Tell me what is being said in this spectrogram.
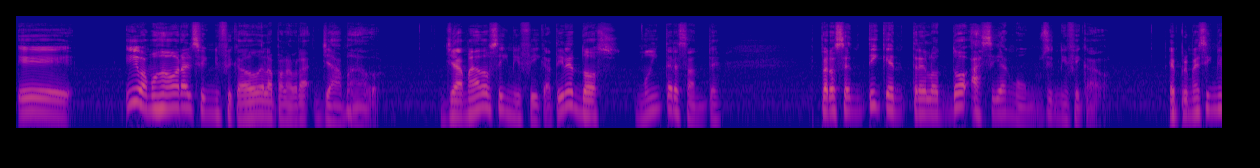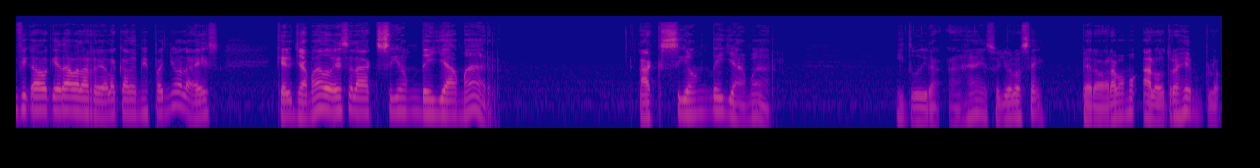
Eh, y vamos ahora al significado de la palabra llamado. Llamado significa, tiene dos, muy interesantes, pero sentí que entre los dos hacían un significado. El primer significado que daba la Real Academia Española es que el llamado es la acción de llamar. Acción de llamar. Y tú dirás, ajá, eso yo lo sé. Pero ahora vamos al otro ejemplo,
